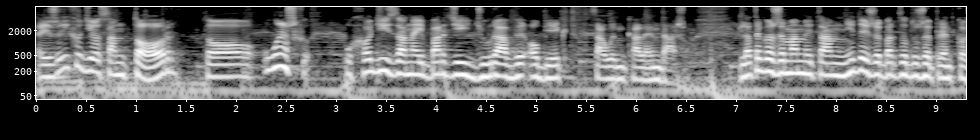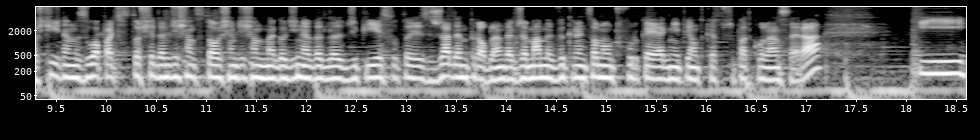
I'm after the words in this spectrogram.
A jeżeli chodzi o sam tor, to Łęż uchodzi za najbardziej dziurawy obiekt w całym kalendarzu. Dlatego, że mamy tam nie dość, że bardzo duże prędkości, tam złapać 170-180 na godzinę wedle GPS-u to jest żaden problem, także mamy wykręconą czwórkę, jak nie piątkę w przypadku Lancera. I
